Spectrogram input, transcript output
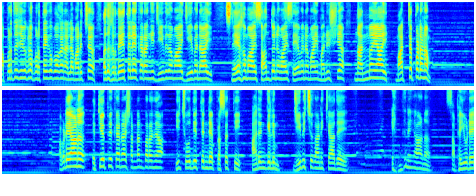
അപ്പുറത്തെ ചെവിക്കടെ പുറത്തേക്ക് പോകാനല്ല മറിച്ച് അത് ഹൃദയത്തിലേക്ക് ഇറങ്ങി ജീവിതമായി ജീവനായി സ്നേഹമായി സാന്ത്വനമായി സേവനമായി മനുഷ്യ നന്മയായി മാറ്റപ്പെടണം. അവിടെയാണ് എത്യോപ്യക്കാരനായ ഷണ്ടൻ പറഞ്ഞ ഈ ചോദ്യത്തിന്റെ പ്രസക്തി ആരെങ്കിലും ജീവിച്ചു കാണിക്കാതെ എങ്ങനെയാണ് സഭയുടെ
